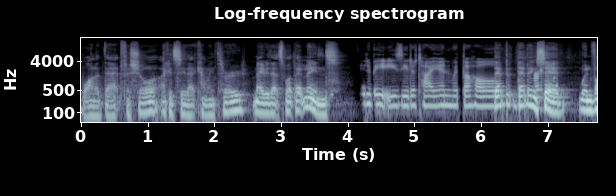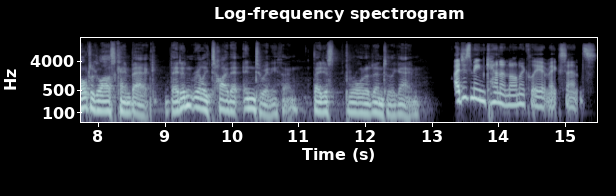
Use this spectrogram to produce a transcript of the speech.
wanted that for sure. I could see that coming through. Maybe that's what that means. It'd be easy to tie in with the whole. That that being said, when Vault of Glass came back, they didn't really tie that into anything. They just brought it into the game. I just mean canonically, it makes sense.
